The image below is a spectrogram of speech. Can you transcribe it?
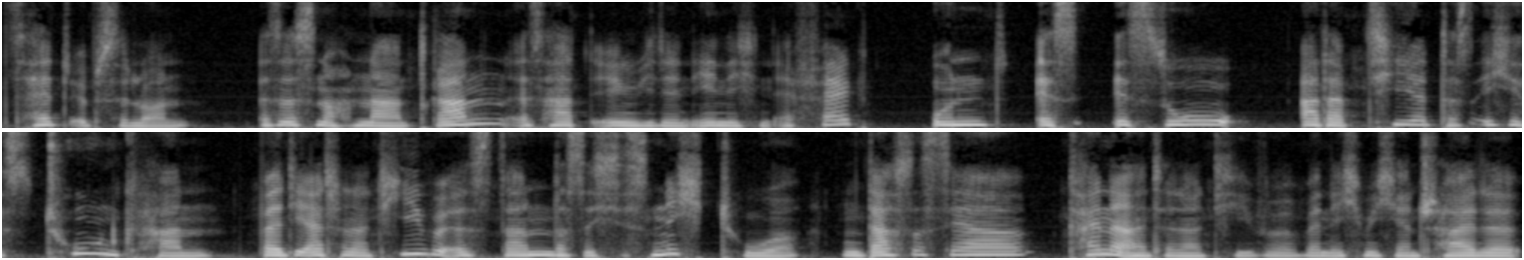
ZY. Es ist noch nah dran, es hat irgendwie den ähnlichen Effekt und es ist so adaptiert, dass ich es tun kann. Weil die Alternative ist dann, dass ich es nicht tue. Und das ist ja keine Alternative, wenn ich mich entscheide,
